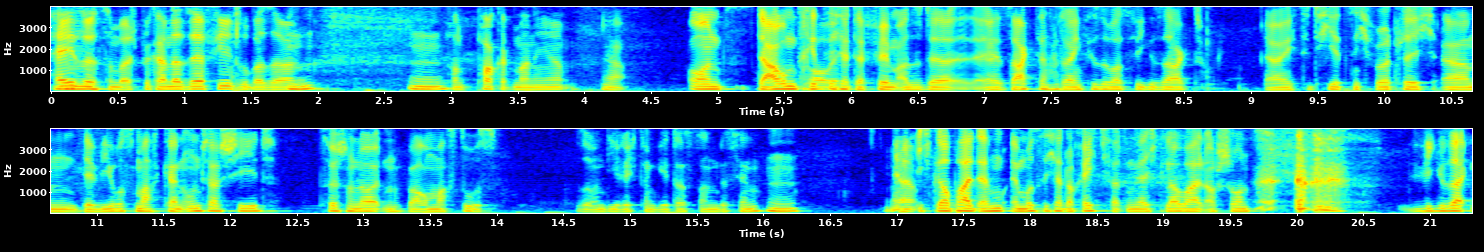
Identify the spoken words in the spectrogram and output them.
Hazel zum Beispiel kann da sehr viel drüber sagen. Von Pocket Money, ja. Ja. Und darum dreht Traurig. sich halt der Film. Also der, er sagt dann, hat er irgendwie sowas wie gesagt, äh, ich zitiere jetzt nicht wörtlich, ähm, der Virus macht keinen Unterschied zwischen Leuten, warum machst du es? So in die Richtung geht das dann ein bisschen. Ja. Ich glaube halt, er, er muss sich halt auch rechtfertigen. Ich glaube halt auch schon, wie gesagt,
